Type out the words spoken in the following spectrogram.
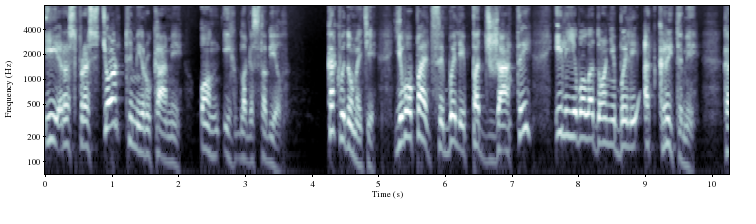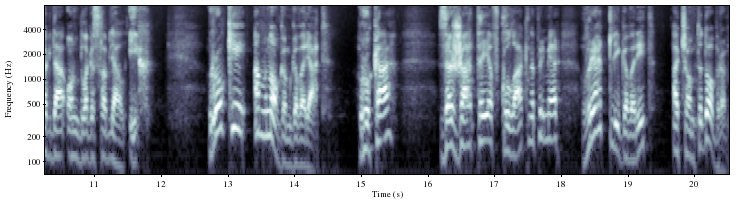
и распростертыми руками он их благословил». Как вы думаете, его пальцы были поджаты или его ладони были открытыми, когда он благословлял их? Руки о многом говорят. Рука, зажатая в кулак, например, вряд ли говорит о чем-то добром.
